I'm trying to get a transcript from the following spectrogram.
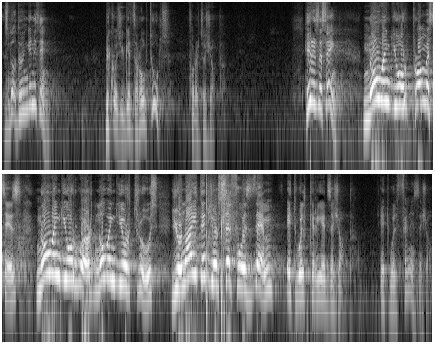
It's not doing anything because you get the wrong tools for the job. Here is the thing knowing your promises, knowing your word, knowing your truth, united yourself with them, it will create the job. It will finish the job.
